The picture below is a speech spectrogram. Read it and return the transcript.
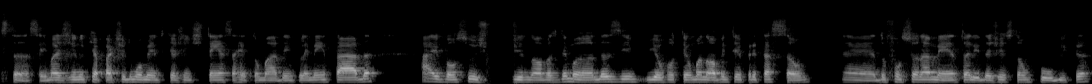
instância. Imagino que a partir do momento que a gente tem essa retomada implementada, aí vão surgir novas demandas e, e eu vou ter uma nova interpretação é, do funcionamento ali da gestão pública,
